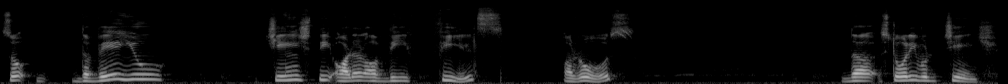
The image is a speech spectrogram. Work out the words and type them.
So the way you change the order of the fields or rows the story would change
